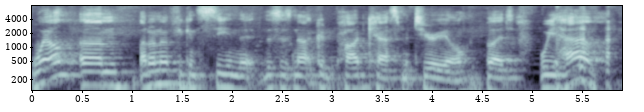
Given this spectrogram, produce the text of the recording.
Well, um, I don't know if you can see in that this is not good podcast material, but we have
